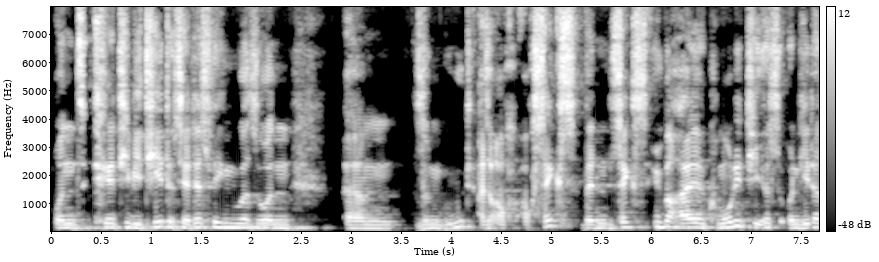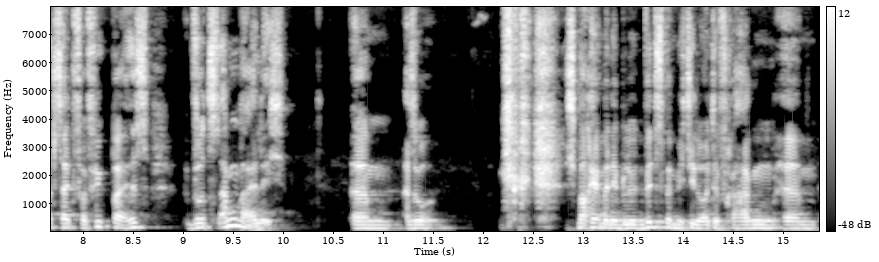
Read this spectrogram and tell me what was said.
Und Kreativität ist ja deswegen nur so ein, ähm, so ein Gut, also auch, auch Sex, wenn Sex überall Commodity ist und jederzeit verfügbar ist, wird's langweilig. Ähm, also ich mache ja immer den blöden Witz, wenn mich die Leute fragen, ähm,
